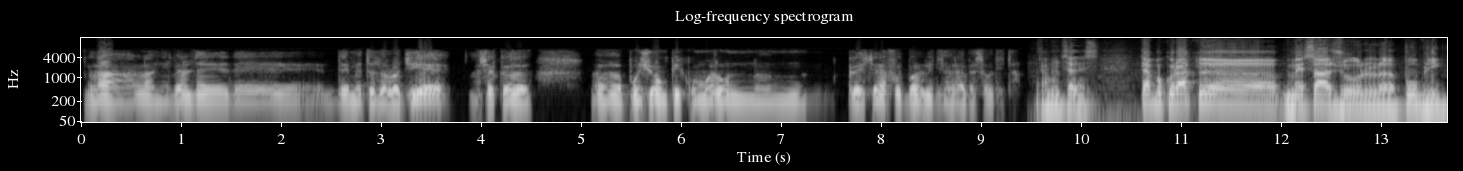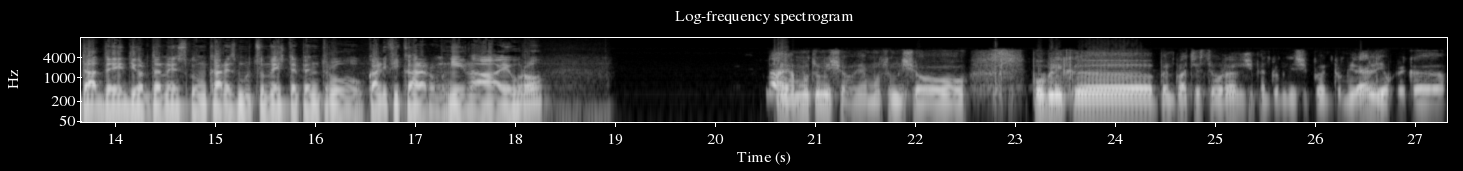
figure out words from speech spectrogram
la, la nivel de, de, de metodologie. Așa că Uh, pun și eu un pic umărul în, în creșterea fotbalului din Arabia Saudită. Am înțeles. Te-a bucurat uh, mesajul public dat de Edi Ordănescu în care îți mulțumește pentru calificarea României la Euro? Da, i-am mulțumit și eu. I-am mulțumit și eu public uh, pentru aceste urări și pentru mine și pentru Mirel. Eu cred că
